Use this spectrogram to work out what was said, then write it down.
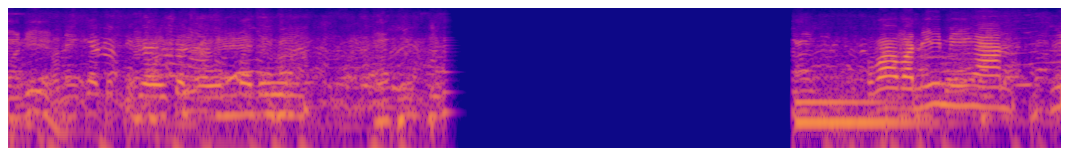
ตอนนี้ก็จะทยอยกันออกไปดิ ว่าวันนี้มีงานมี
